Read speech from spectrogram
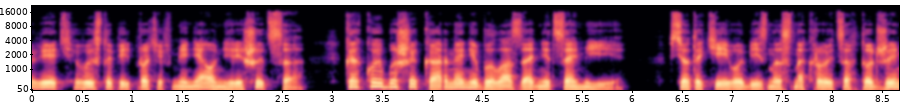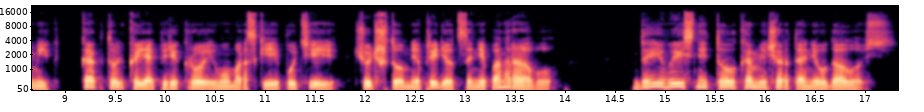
Ведь выступить против меня он не решится, какой бы шикарной ни была задница Мии. Все-таки его бизнес накроется в тот же миг, как только я перекрою ему морские пути, чуть что мне придется не по нраву. Да и выяснить толком ни черта не удалось.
